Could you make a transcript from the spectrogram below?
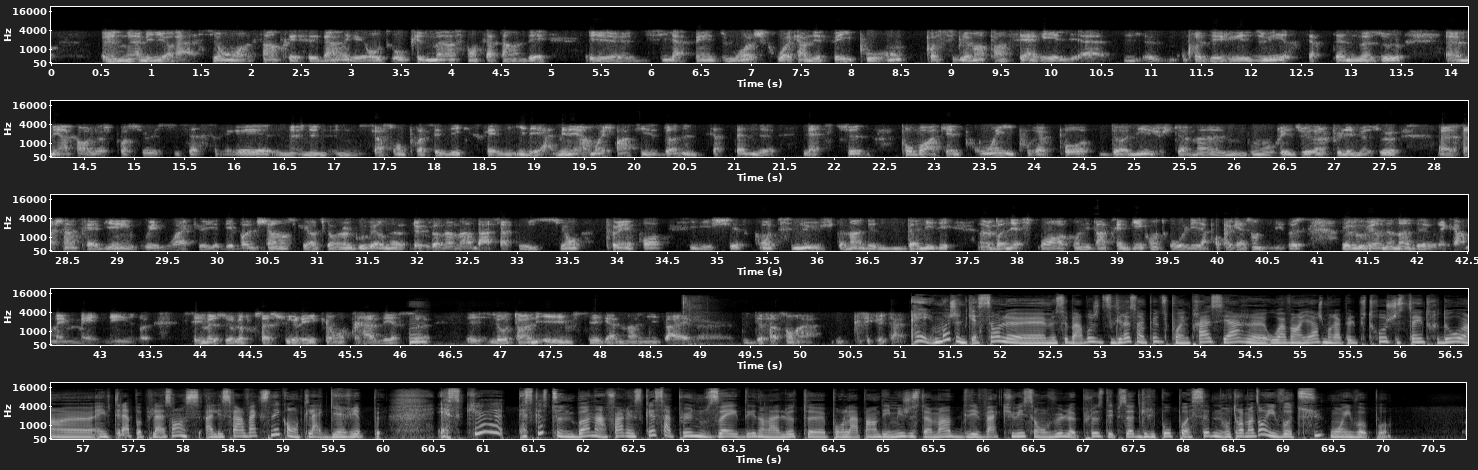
une amélioration sans précédent et aucunement ce qu'on s'attendait, et euh, d'ici la fin du mois, je crois qu'en effet, ils pourront possiblement penser à, euh, on pourrait dire, réduire certaines mesures. Euh, mais encore là, je suis pas sûr si ce serait une, façon de procéder qui serait idéale. Mais néanmoins, je pense qu'ils se donnent une certaine latitude pour voir à quel point ils pourraient pas donner justement ou réduire un peu les mesures. Euh, sachant très bien, vous et moi, qu'il y a des bonnes chances qu'un gouvernement, le gouvernement, dans sa position, peu importe si les chiffres continuent justement de donner des, un bon espoir qu'on est en train de bien contrôler la propagation du virus, le gouvernement devrait quand même maintenir ces mesures-là pour s'assurer qu'on traverse mm. euh, l'automne et aussi également l'hiver euh, de façon à, Hey, moi j'ai une question, Monsieur Barbeau. Je digresse un peu du point de presse hier euh, ou avant hier, je me rappelle plus trop. Justin Trudeau a euh, invité la population à, aller se faire vacciner contre la grippe. Est-ce que est-ce que c'est une bonne affaire? Est-ce que ça peut nous aider dans la lutte euh, pour la pandémie, justement, d'évacuer, si on veut, le plus d'épisodes grippaux possible Autrement dit, on y va dessus ou on y va pas?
